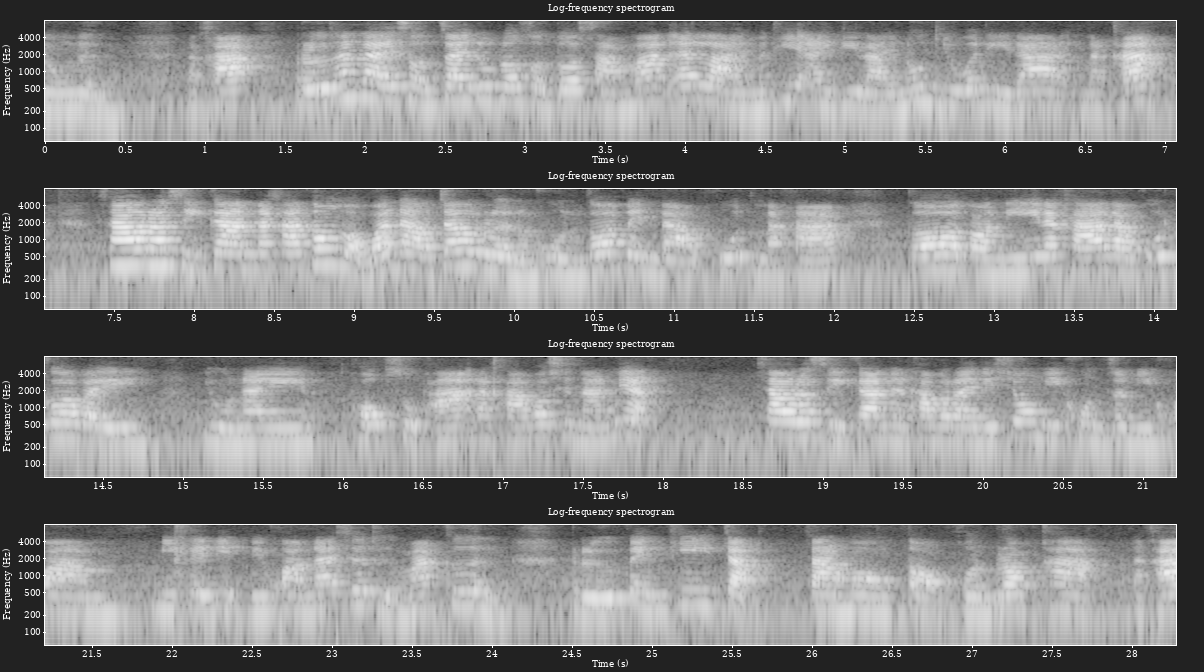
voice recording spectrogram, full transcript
ดวงหนึ่ง นะคะ หรือท่านใดสนใจดูดวงส่วนตัวสามารถแอดไลน์มาที่ ID ไลน์นุ่นยุวดีได้นะคะชาวราศีกันนะคะต้องบอกว่าดาวเจ้าเรือนของคุณก็เป็นดาวพุธนะคะ ก็ตอนนี้นะคะดาวพุธก็ไปอยู่ในภพสุภะนะคะ เพราะฉะนั้นเนี่ยชาวราศีกันเนี่ยทำอะไรในช่วงนี้คุณจะมีความมีเครดิตมีความน่าเชื่อถือมากขึ้น หรือเป็นที่จับตามองต่อคนรอบข้างนะคะ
